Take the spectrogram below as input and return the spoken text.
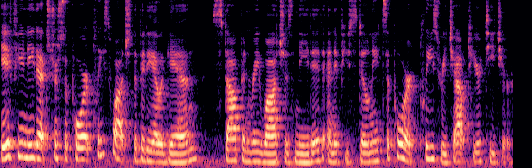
If you need extra support, please watch the video again. Stop and rewatch as needed. And if you still need support, please reach out to your teacher.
